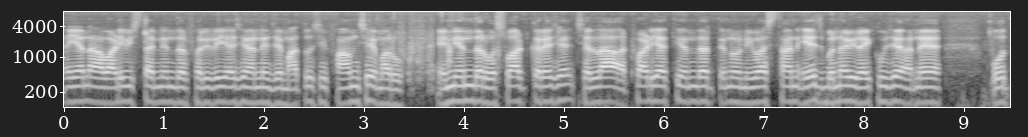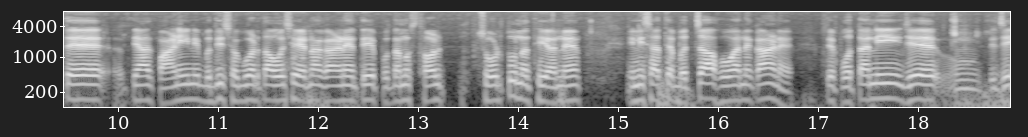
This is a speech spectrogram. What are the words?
અહીંયાના વાડી વિસ્તારની અંદર ફરી રહ્યા છે અને જે માતુશ્રી ફાર્મ છે મારું, એની અંદર વસવાટ કરે છે. છેલ્લા અઠવાડિયાથી અંદર તેનું નિવાસસ્થાન એ જ બનાવી રાખ્યું છે અને પોતે ત્યાં પાણીની બધી સગવડતાઓ છે એના કારણે તે પોતાનું સ્થળ છોડતું નથી અને એની સાથે બચ્ચા હોવાને કારણે તે પોતાની જે જે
